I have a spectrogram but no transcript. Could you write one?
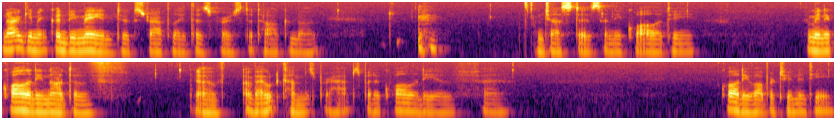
an argument could be made to extrapolate this verse to talk about justice and equality. I mean, equality not of of, of outcomes, perhaps, but equality of uh, quality of opportunity,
